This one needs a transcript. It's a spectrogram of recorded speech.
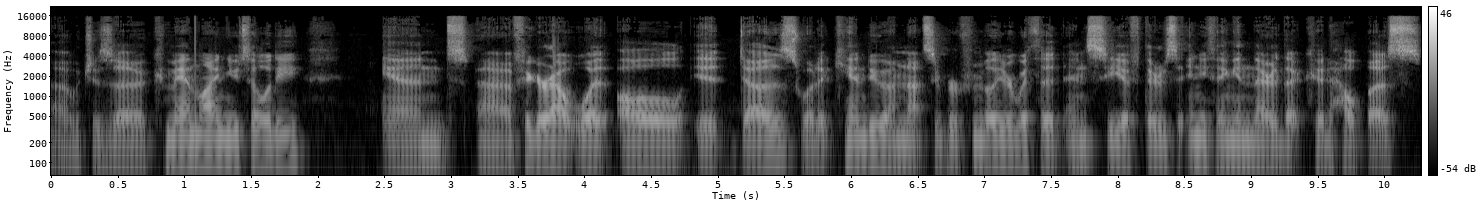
uh, which is a command line utility, and uh, figure out what all it does, what it can do. I'm not super familiar with it, and see if there's anything in there that could help us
